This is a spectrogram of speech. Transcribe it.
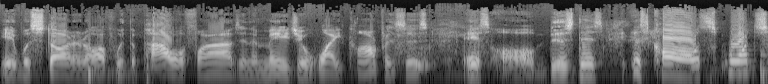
it was started off with the Power Fives and the major white conferences. It's all business. It's called sports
